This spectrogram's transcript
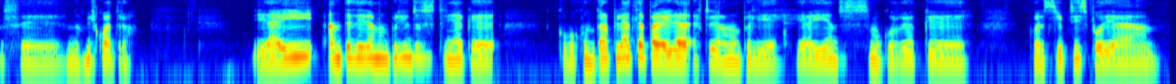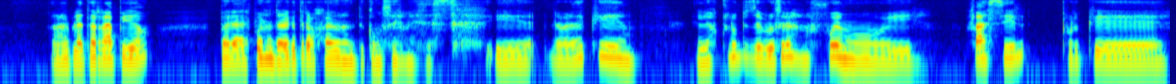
hace en 2004. Y ahí, antes de ir a Montpellier, entonces tenía que como juntar plata para ir a estudiar a Montpellier. Y ahí entonces se me ocurrió que con el striptease podía ganar plata rápido para después no tener que trabajar durante como seis meses. Y la verdad es que en los clubes de Bruselas no fue muy fácil porque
